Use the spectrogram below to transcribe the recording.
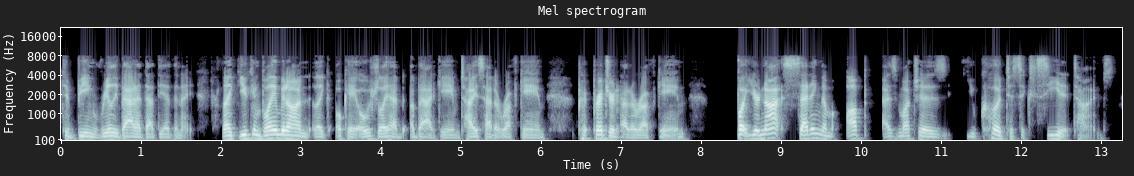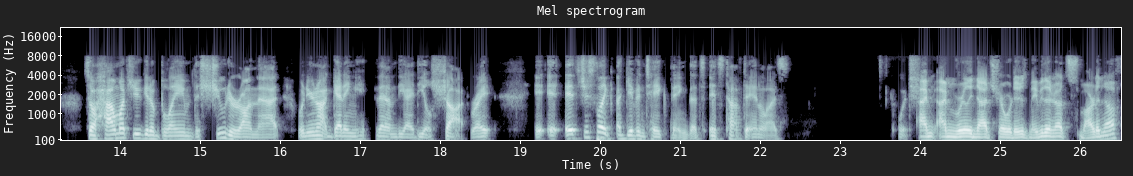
to being really bad at that the other night. Like, you can blame it on, like, okay, Ojeleye had a bad game, Theis had a rough game, Pritchard had a rough game, but you're not setting them up as much as you could to succeed at times. So how much are you going to blame the shooter on that when you're not getting them the ideal shot, right? It, it, it's just like a give and take thing. That's it's tough to analyze. Which I'm I'm really not sure what it is. Maybe they're not smart enough.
